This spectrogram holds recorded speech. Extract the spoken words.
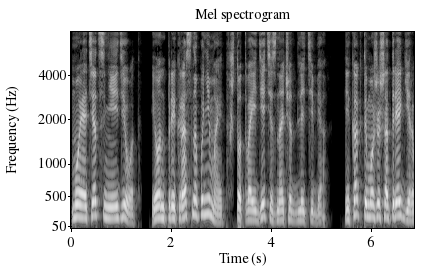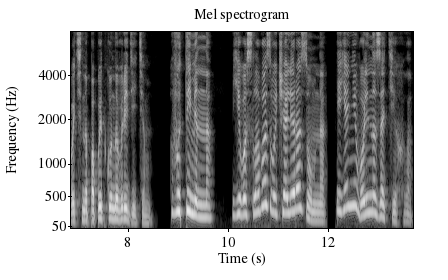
Мой отец не идиот, и он прекрасно понимает, что твои дети значат для тебя. И как ты можешь отреагировать на попытку навредить им?» «Вот именно!» Его слова звучали разумно, и я невольно затихла.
